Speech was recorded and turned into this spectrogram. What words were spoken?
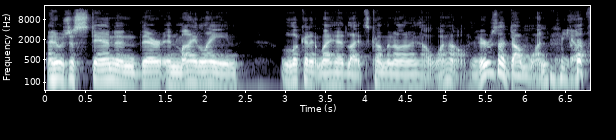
And it was just standing there in my lane, looking at my headlights coming on. I thought, wow, there's a dumb one. Yep.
